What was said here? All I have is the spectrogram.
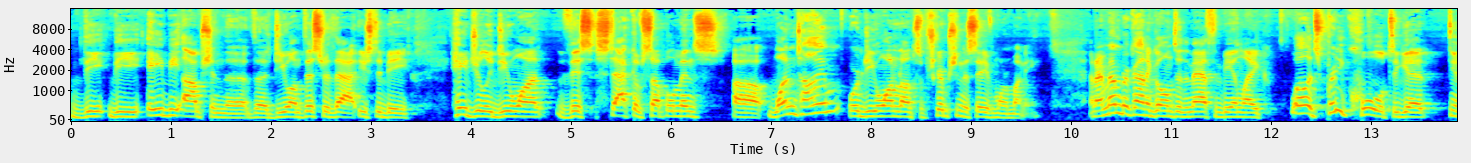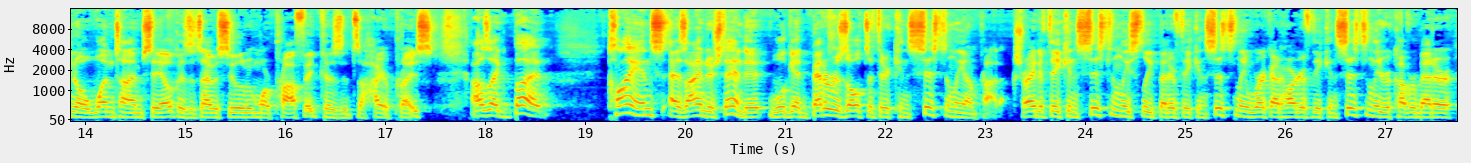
the, the AB option, the, the do you want this or that, used to be, hey, Julie, do you want this stack of supplements uh, one time or do you want it on subscription to save more money? And I remember kind of going through the math and being like, well, it's pretty cool to get, you know, a one-time sale because it's obviously a little bit more profit because it's a higher price. I was like, but clients, as I understand it, will get better results if they're consistently on products, right? If they consistently sleep better, if they consistently work out harder, if they consistently recover better,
